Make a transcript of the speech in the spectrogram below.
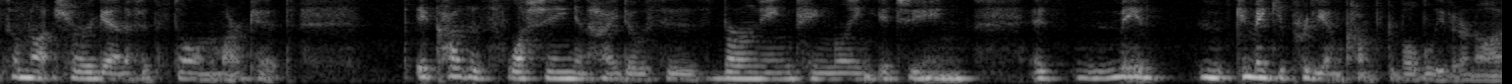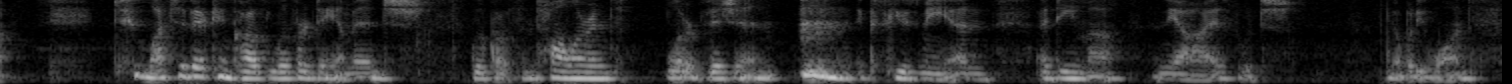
So I'm not sure again if it's still on the market. It causes flushing in high doses, burning, tingling, itching. It's made can make you pretty uncomfortable, believe it or not. Too much of it can cause liver damage, glucose intolerance, blurred vision, excuse me, and edema in the eyes, which nobody wants.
